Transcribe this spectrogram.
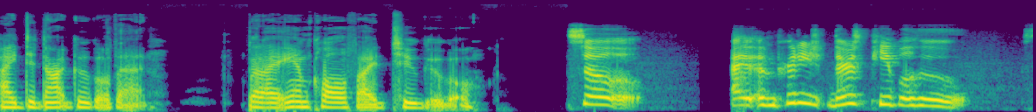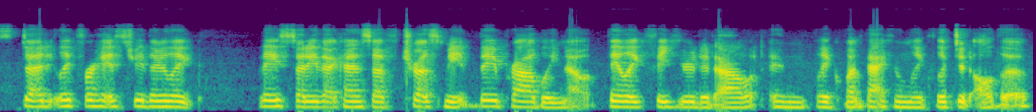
I did not Google that, but I am qualified to Google. So I, I'm pretty there's people who study like for history, they're like they study that kind of stuff. Trust me, they probably know. They like figured it out and like went back and like looked at all the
